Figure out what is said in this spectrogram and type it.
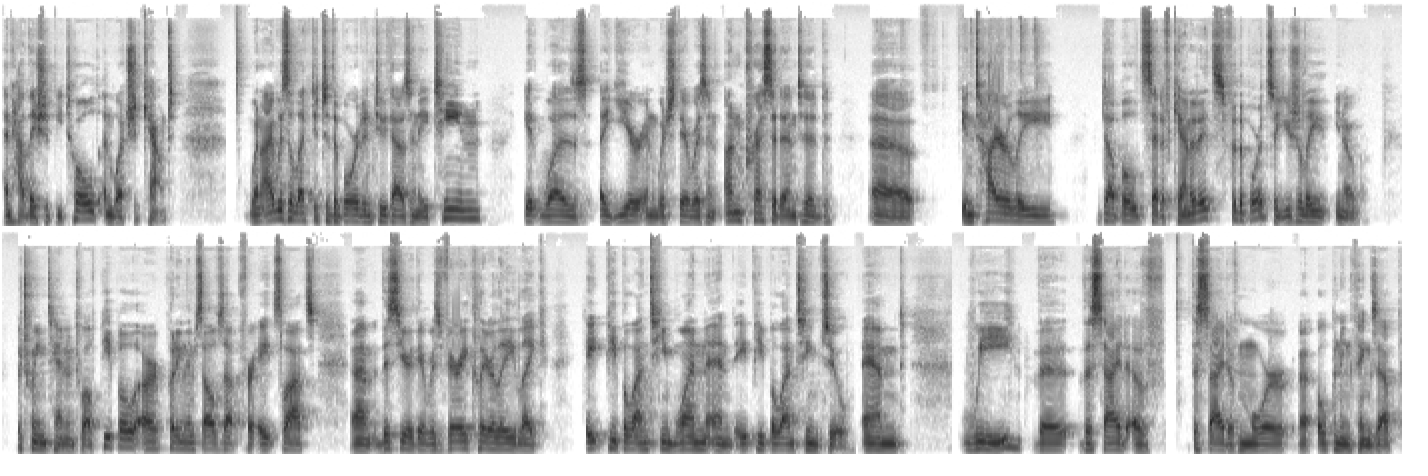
and how they should be told and what should count. When I was elected to the board in 2018, it was a year in which there was an unprecedented, uh, entirely doubled set of candidates for the board. So usually, you know, between 10 and 12 people are putting themselves up for eight slots. Um, this year, there was very clearly like eight people on team one and eight people on team two. And we, the the side of the side of more uh, opening things up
